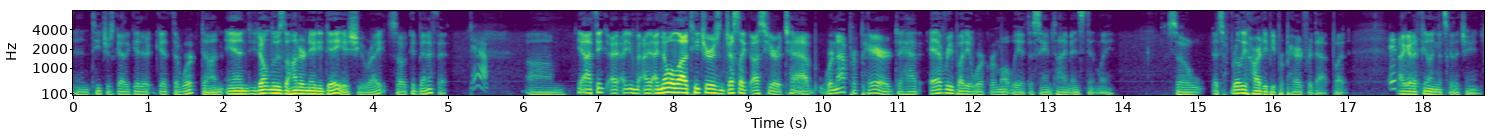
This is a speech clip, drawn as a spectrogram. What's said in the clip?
and teachers got to get it get the work done, and you don't lose the 180 day issue, right? So it could benefit. Yeah. Um, yeah, I think I, I I know a lot of teachers, and just like us here at Tab, we're not prepared to have everybody work remotely at the same time instantly. So it's really hard to be prepared for that. But It I got a feeling it's going to change.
